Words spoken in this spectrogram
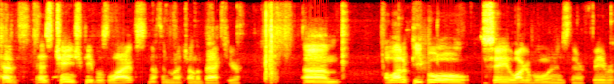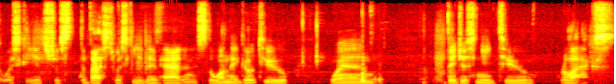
has has changed people's lives. Nothing much on the back here. Um, a lot of people say Lagavulin is their favorite whiskey. It's just the best whiskey they've had, and it's the one they go to when they just need to relax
